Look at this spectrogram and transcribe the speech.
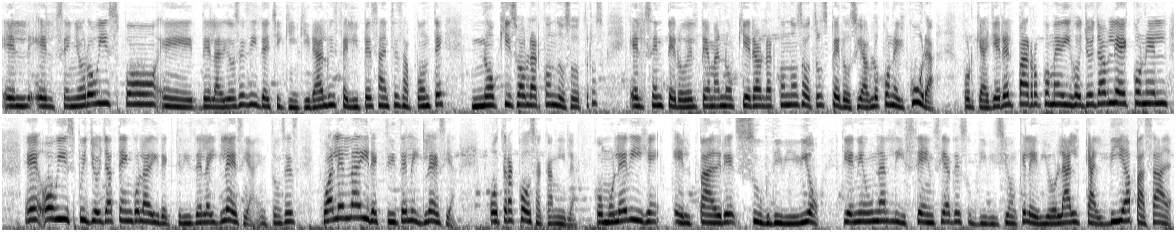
El, el señor obispo eh, de la diócesis de Chiquinquirá, Luis Felipe Sánchez Aponte, no quiso hablar con nosotros. Él se enteró del tema, no quiere hablar con nosotros, pero sí habló con el cura, porque ayer el párroco me dijo, yo ya hablé con el eh, obispo y yo ya tengo la directriz de la iglesia. Entonces, ¿cuál es la directriz de la iglesia? Otra cosa, Camila, como le dije, el padre subdividió, tiene unas licencias de subdivisión que le dio la alcaldía pasada.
